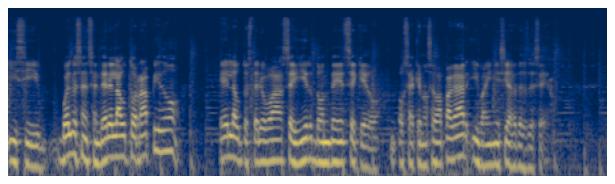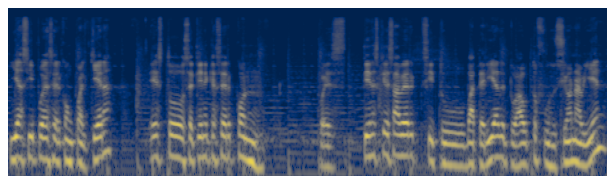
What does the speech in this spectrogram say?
Y si vuelves a encender el auto rápido, el auto estéreo va a seguir donde se quedó. O sea que no se va a apagar y va a iniciar desde cero. Y así puede ser con cualquiera. Esto se tiene que hacer con, pues tienes que saber si tu batería de tu auto funciona bien,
